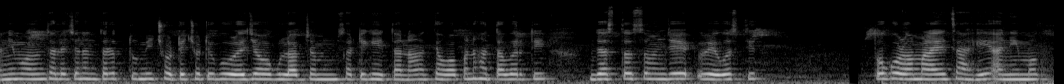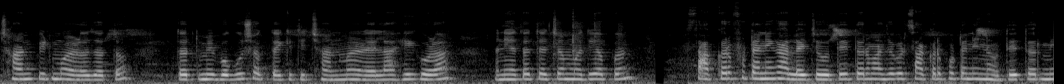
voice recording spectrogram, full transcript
आणि मळून झाल्याच्यानंतर तुम्ही छोटे छोटे गोळे जेव्हा गुलाबजामुनसाठी घेता ना तेव्हा पण हातावरती जास्त असं म्हणजे व्यवस्थित तो गोळा मळायचा आहे आणि मग छान पीठ मळलं जातं. तर तुम्ही बघू शकता किती छान मळलेला आहे गोळा. आणि आता त्याच्यामध्ये आपण साखर फुटाणे घालायचे होते तर माझ्याकडे साखर फुटाणे नव्हते. तर मी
